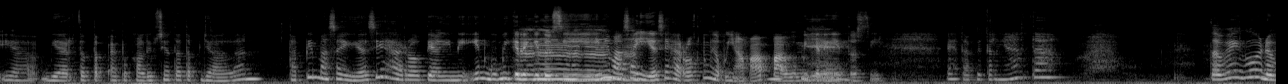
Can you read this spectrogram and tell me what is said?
ya biar tetap apokalipsnya tetap jalan tapi masa iya sih Harold yang iniin? Gue mikirnya gitu sih. ini masa iya sih Harold kan nggak punya apa-apa. Gue mikirnya Iya. gitu sih. Eh tapi ternyata tapi gue udah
